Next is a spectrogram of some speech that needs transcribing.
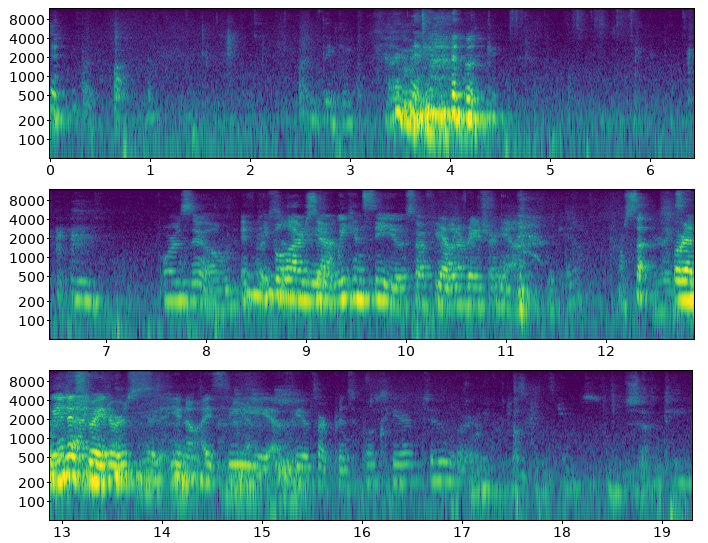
I'm thinking. Or Zoom, if Or people Zoom, are yeah. Zoom, we can see you, so if you Yeah, we wanna raise your hand. Or so- Or we can. administrators, you know, I see a few of our principals here too, or. Seventeen.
